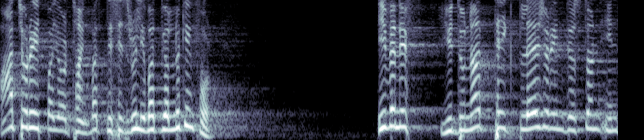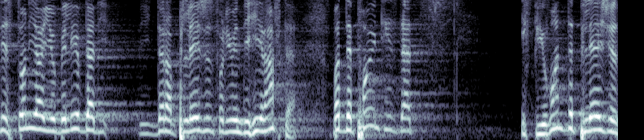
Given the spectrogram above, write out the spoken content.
utter it by your tongue, but this is really what we are looking for. Even if you do not take pleasure in this, in this dunya, you believe that there are pleasures for you in the hereafter. But the point is that if you want the pleasures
